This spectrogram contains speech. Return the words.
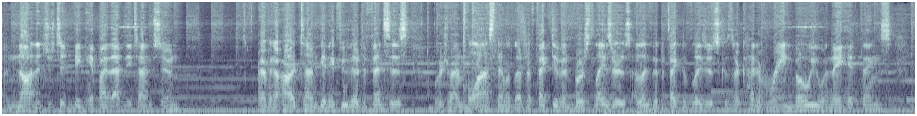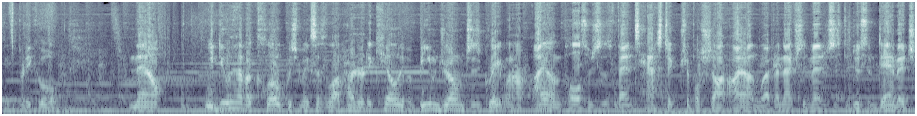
I'm not interested in being hit by that anytime soon. We're having a hard time getting through their defenses. We're going to try and blast them with our defective and burst lasers. I like the defective lasers because they're kind of rainbowy when they hit things. It's pretty cool. Now, we do have a cloak, which makes us a lot harder to kill. We have a beam drone, which is great when our ion pulse, which is a fantastic triple-shot ion weapon, actually manages to do some damage.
